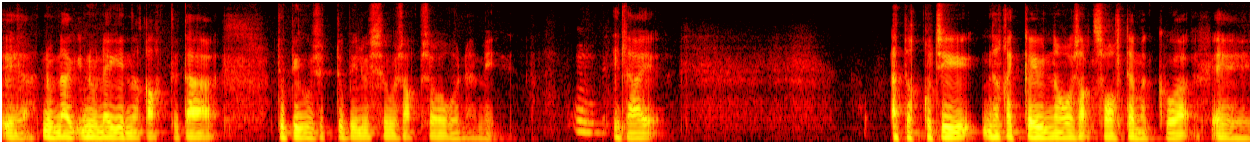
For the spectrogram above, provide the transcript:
ия нуна нунагинеқарту таа тупигусутту пилуссуусарпсоорунами илай апеққути неқаккаюннерусарт соортамаккуа э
